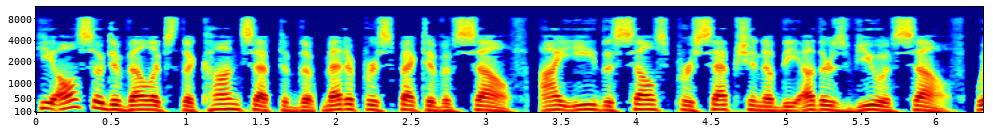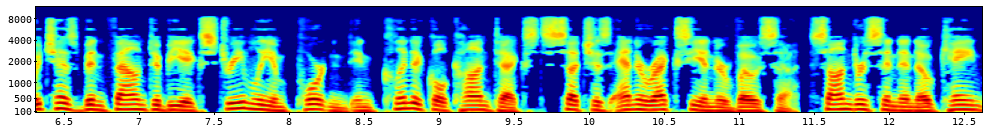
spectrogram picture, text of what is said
He also develops the concept of the metaperspective of self, i.e. the self's perception of the other's view of self, which has been found to be extremely important in clinical contexts such as anorexia nervosa. Saunderson and O'Kane,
